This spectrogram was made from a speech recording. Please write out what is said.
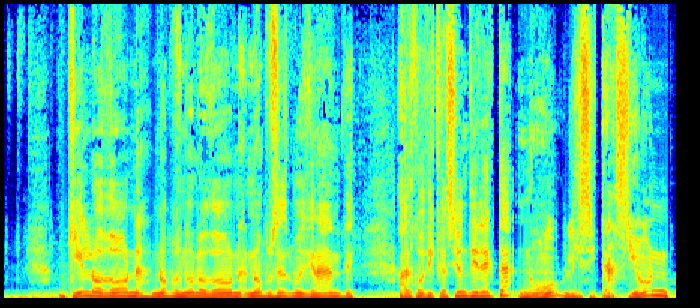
¿Quién lo dona? No, pues no lo dona. No, pues es muy grande. ¿Adjudicación directa? No, licitación.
